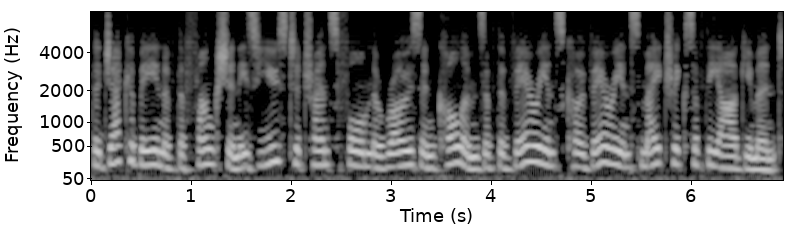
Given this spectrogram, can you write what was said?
the Jacobian of the function is used to transform the rows and columns of the variance-covariance matrix of the argument.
